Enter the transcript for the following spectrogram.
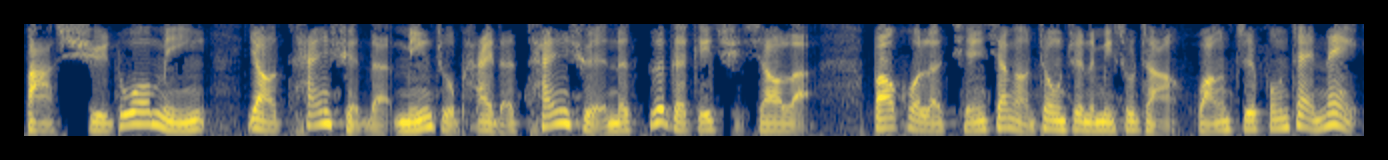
把许多名要参选的民主派的参选人的资格给取消了，包括了前香港众志的秘书长黄之锋在内，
